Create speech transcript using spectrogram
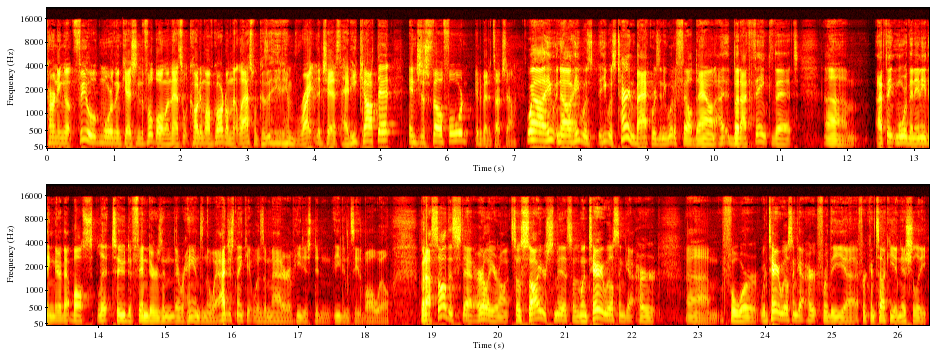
turning up field more than catching the football, and that's what caught him off guard on that last one because it hit him right in the chest. Had he caught that and just fell forward, it'd have been a touchdown. Well, he no, he was he was turned backwards and he would have fell down. I, but I think that um, I think more than anything there, that ball split two defenders and there were hands in the way. I just think it was a matter of he just didn't he didn't see the ball well. But I saw this stat earlier on. So Sawyer Smith. So when Terry Wilson got hurt um, for when Terry Wilson got hurt for the uh, for Kentucky initially.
